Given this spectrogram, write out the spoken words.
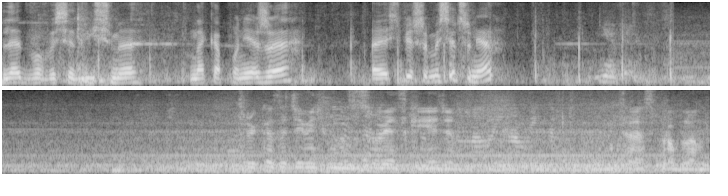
ledwo wysiedliśmy na kaponierze. E, śpieszymy się czy nie? Trójka za 9 minut ze Słowiańskiej jedzie. Teraz problem.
